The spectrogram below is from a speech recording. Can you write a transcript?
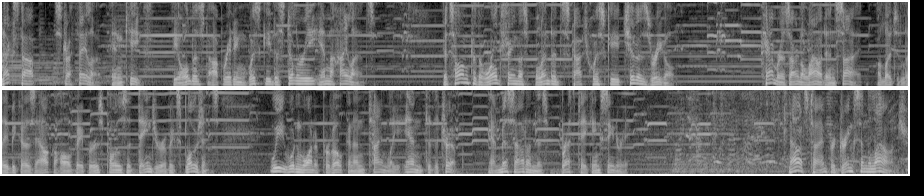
Next stop, Strathisla in Keith, the oldest operating whiskey distillery in the Highlands. It's home to the world-famous blended Scotch whiskey Chivas Regal. Cameras aren't allowed inside, allegedly because alcohol vapors pose a danger of explosions. We wouldn't want to provoke an untimely end to the trip and miss out on this breathtaking scenery. Now it's time for drinks in the lounge.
